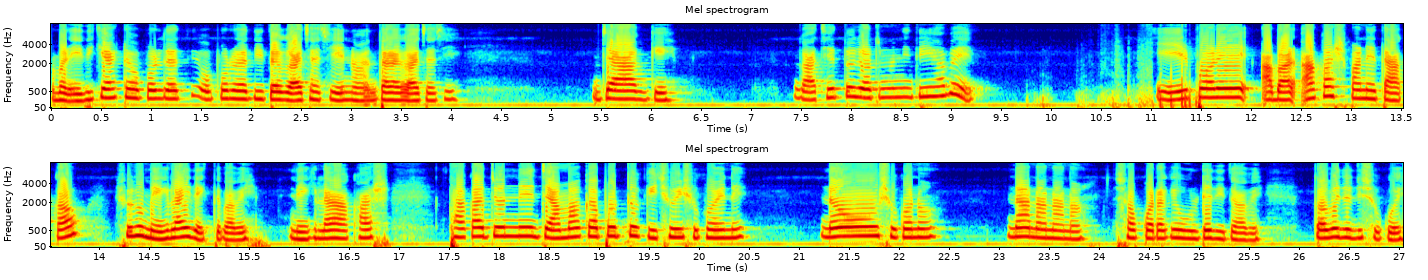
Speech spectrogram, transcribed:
আবার এদিকে একটা অপরাজি অপরাজিতা গাছ আছে, নয়নতারা গাছ আছে। যা আগে। গাছের তো যত্ন নিতেই হবে। এরপরে আবার আকাশ পানে তাকাও, শুধু মেঘলাই দেখতে পাবে। মেঘলা আকাশ থাকার জন্যে জামা কাপড় তো কিছুই শুকোয়নি নো। শুকোনো। না না না না। সব কটাকে উল্টে দিতে হবে। তবে যদি শুকোয়।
